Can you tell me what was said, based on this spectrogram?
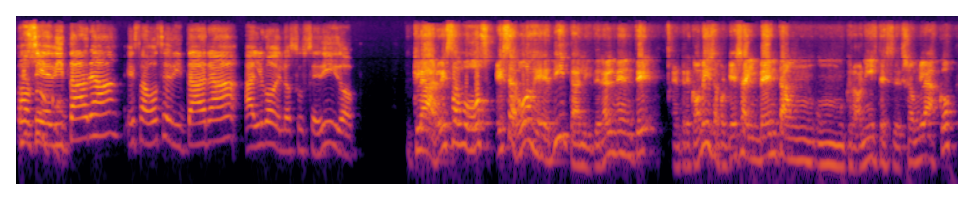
Como si editara, esa voz editara algo de lo sucedido. Claro, esa voz, esa voz edita literalmente, entre comillas, porque ella inventa un, cronista, ese John Glasgow,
